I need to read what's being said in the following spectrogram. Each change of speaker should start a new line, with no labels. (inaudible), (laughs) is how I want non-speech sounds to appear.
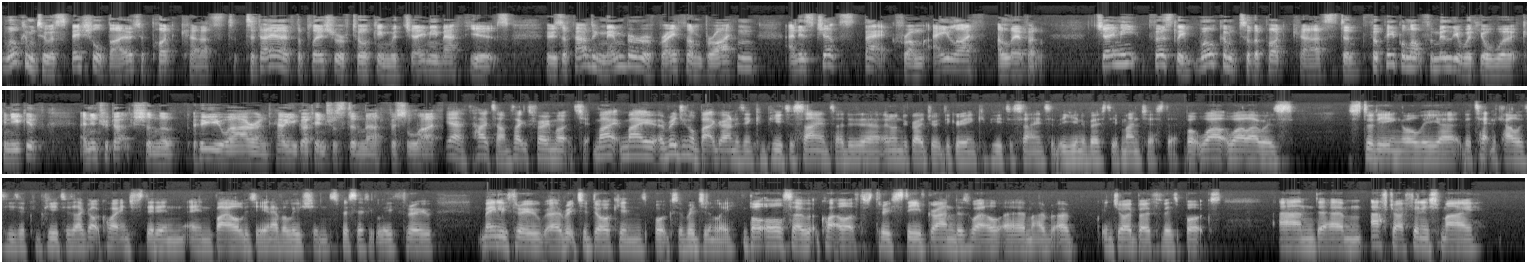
Welcome to a special Biota podcast. Today I have the pleasure of talking with Jamie Matthews, who's a founding member of Gratham Brighton and is just back from A Life 11. Jamie, firstly, welcome to the podcast. And for people not familiar with your work, can you give an introduction of who you are and how you got interested in artificial life.
Yeah, hi Tom, thanks very much. My, my original background is in computer science. I did a, an undergraduate degree in computer science at the University of Manchester. But while, while I was studying all the uh, the technicalities of computers, I got quite interested in in biology and evolution specifically through mainly through uh, Richard Dawkins' books originally, but also quite a lot through Steve Grand as well. Um, I, I, enjoyed both of his books, and um, after I finished my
